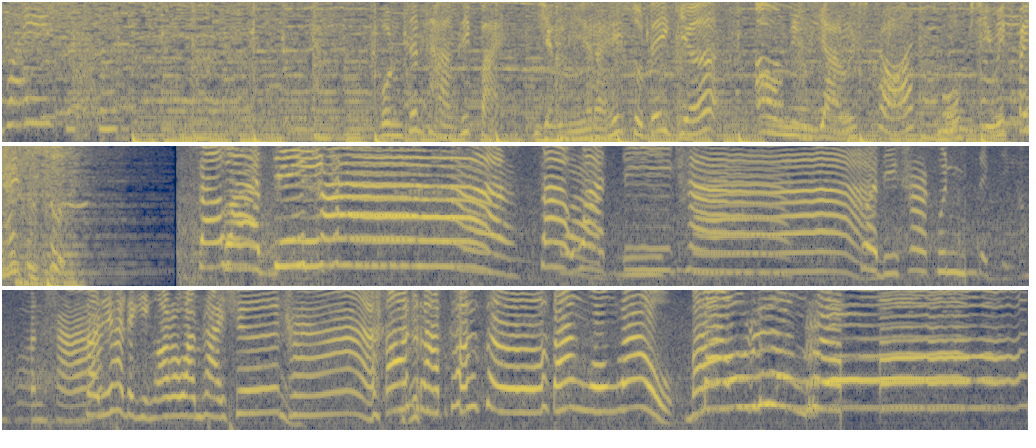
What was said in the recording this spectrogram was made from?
ไว้สุดๆๆบนเส้นทางที่ไป ยังมีอะไรให้สุดได้อีกเยอะ All New Yaris Cross มูฟชีวิตไปให้สุดๆ สวัสดีค่ะ สวัสดีค่ะ สวัสดีค่ะ คุณเด็กหญิงอัมพรค่ะสวัสดีค่ะเด็กหญิงอรวรรณพรายชื่นค่ะ ต้อนรับเข้าสู่ตั้งวงเล่าเมาเรื่องรถ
